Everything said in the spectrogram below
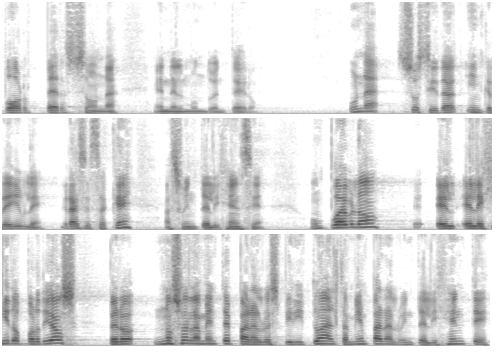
por persona en el mundo entero. Una sociedad increíble. ¿Gracias a qué? a su inteligencia. Un pueblo elegido por Dios, pero no solamente para lo espiritual, también para lo inteligente,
